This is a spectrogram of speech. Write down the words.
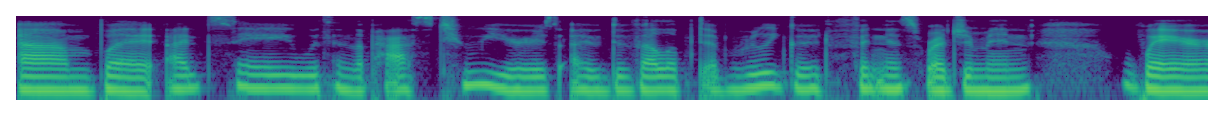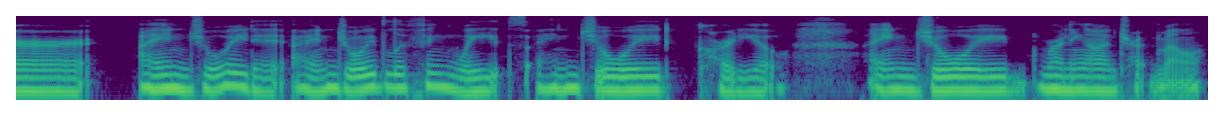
Um, but I'd say within the past two years, I've developed a really good fitness regimen where I enjoyed it. I enjoyed lifting weights. I enjoyed cardio. I enjoyed running on a treadmill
